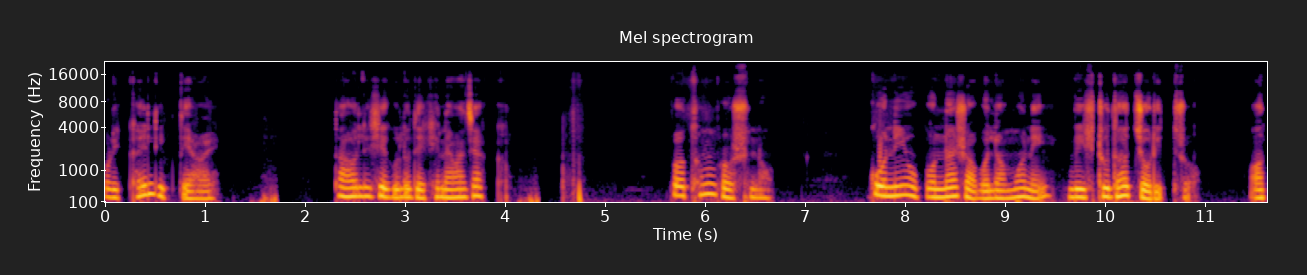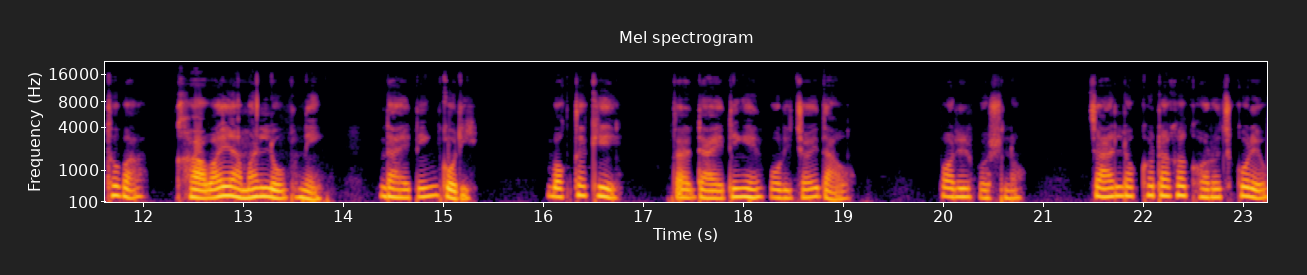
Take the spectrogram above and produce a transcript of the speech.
পরীক্ষায় লিখতে হয়। তাহলে সেগুলো দেখে নেওয়া যাক। প্রথম প্রশ্ন। কোনি উপন্যাস অবলম্বনে বিষ্ণুধর চরিত্র অথবা খাওয়ায় আমার লোভ নেই, ডায়েটিং করি। বক্তাকে তার ডায়েটিংয়ের পরিচয় দাও। পরের প্রশ্ন। চার লক্ষ টাকা খরচ করেও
